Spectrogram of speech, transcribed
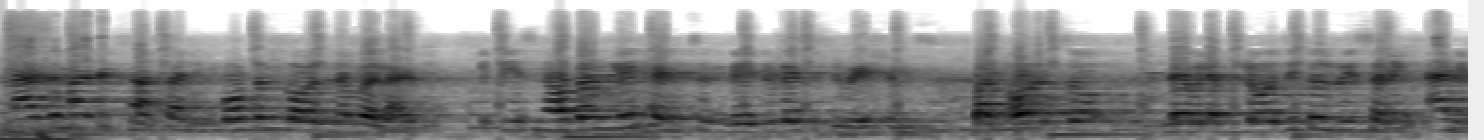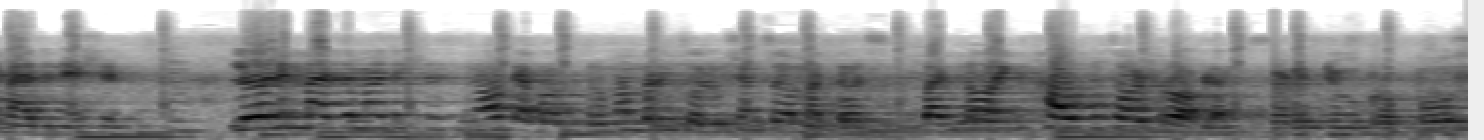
Mathematics has an important role in our life. It is not only helps in day-to-day situations, but also develop logical reasoning and imagination. Learning mathematics is not about remembering solutions or methods, but knowing how to solve problems. I decided to propose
